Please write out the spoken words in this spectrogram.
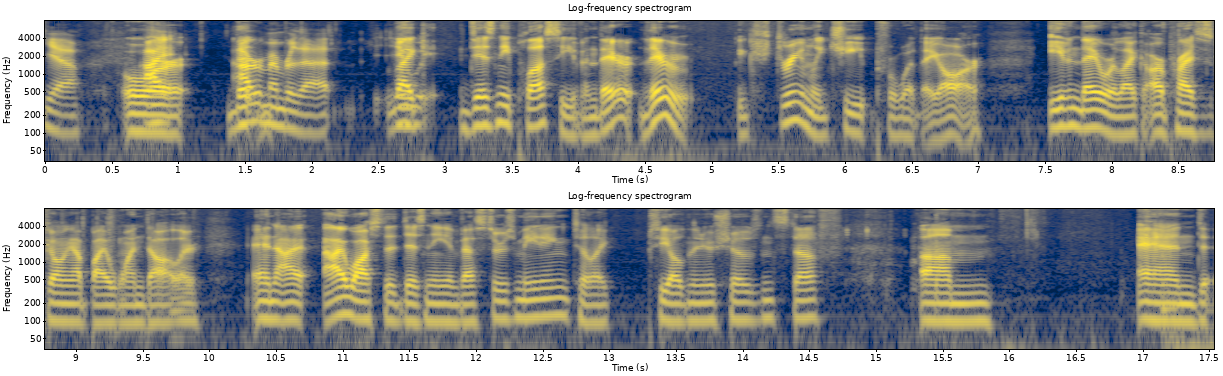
Yeah. Or I they- remember that. It like w- Disney Plus even they're they're extremely cheap for what they are. Even they were like our price is going up by one dollar, and I I watched the Disney investors meeting to like see all the new shows and stuff. Um, and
